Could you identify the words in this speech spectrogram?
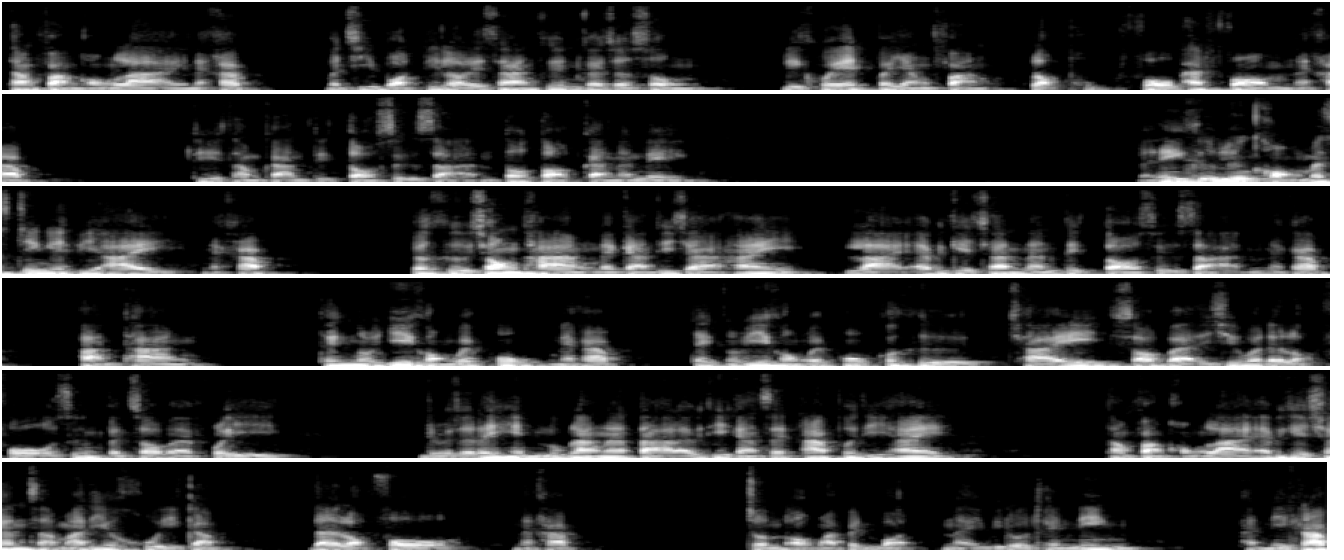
ทางฝั่งของ Line นะครับ บัญชีบอทที่เราได้สร้างขึ้นก็จะส่ง request ไปยังฝั่ง Log4 platform นะครับ ที่ทำการติดต่อสื่อสารโต้ตอบกันนั่นเอง และนี่คือเรื่องของ messaging API นะครับ ก็คือช่องทางในการที่จะให้ Line Application นั้นติดต่อสื่อสารนะครับ ผ่านทางเทคโนโลยีของ Webhook นะครับ เทคโนโลยีของ Webhook ก็คือใช้ซอฟต์แวร์ที่ชื่อว่า Dialogflow ซึ่งเป็นซอฟต์แวร์ฟรี เดี๋ยวจะได้เห็นรูปร่างหน้าตาและวิธีการเซตอัพเพื่อที่ให้ทางฝั่งของ Line Application สามารถที่จะคุยกับ Dialogflow นะครับ จนออกมาเป็นบอทในวิดีโอเทรนนิ่งแผ่นนี้ครับ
